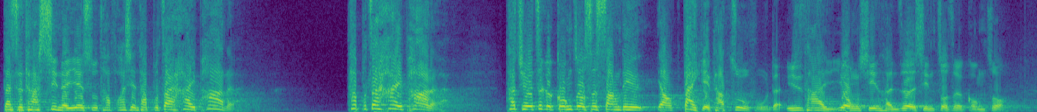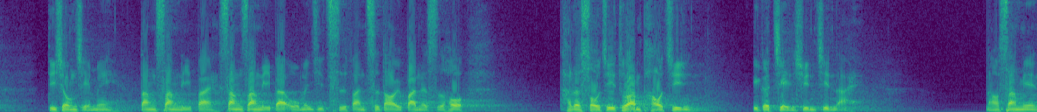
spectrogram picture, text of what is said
但是他信了耶稣，他发现他不再害怕了，他不再害怕了，他觉得这个工作是上帝要带给他祝福的，于是他很用心、很热心做这个工作。弟兄姐妹，当上礼拜、上上礼拜我们一起吃饭吃到一半的时候，他的手机突然跑进一个简讯进来，然后上面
